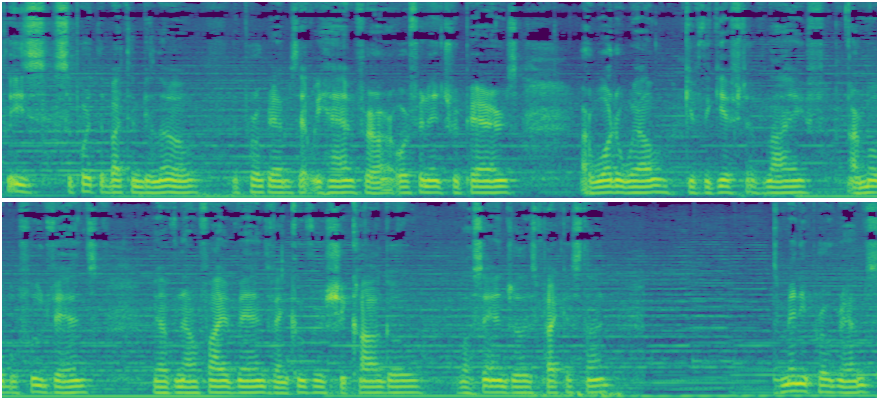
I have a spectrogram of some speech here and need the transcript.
please support the button below the programs that we have for our orphanage repairs, our water well, Give the Gift of Life, our mobile food vans. We have now five vans, Vancouver, Chicago, Los Angeles, Pakistan. Many programs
